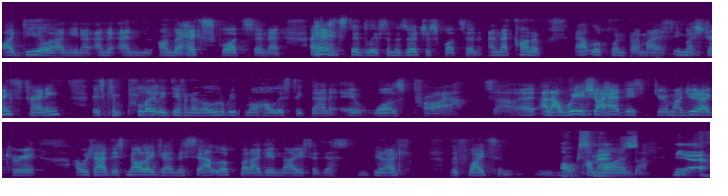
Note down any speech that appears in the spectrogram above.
ideal and, you know, and, and on the hex squats and uh, hex deadlifts and the Zercher squats and, and that kind of outlook when my, in my strength training is completely different and a little bit more holistic than it was prior. So, and I wish I had this during my judo career. I wish I had this knowledge and this outlook, but I didn't. I used to just, you know, lift weights and Hulk pump iron. But, yeah.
